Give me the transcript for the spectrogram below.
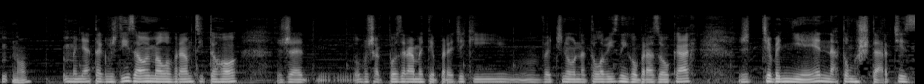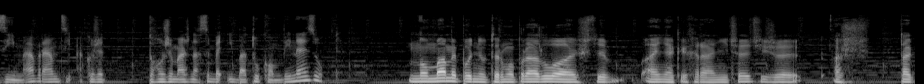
Či, no. mňa tak vždy zaujímalo v rámci toho, že, lebo však pozeráme tie preteky väčšinou na televíznych obrazovkách, že tebe nie je na tom štarte zima v rámci akože toho, že máš na sebe iba tú kombinézu? No máme pod ňou termoprádlo a ešte aj nejaké chrániče, čiže až tak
